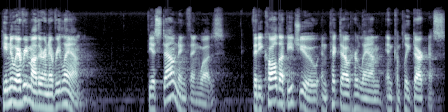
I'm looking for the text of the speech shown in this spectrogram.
He knew every mother and every lamb. The astounding thing was that he called up each ewe and picked out her lamb in complete darkness.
